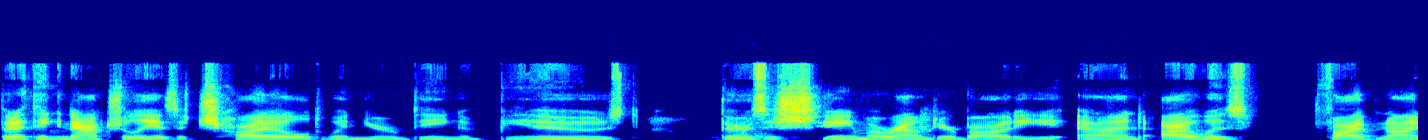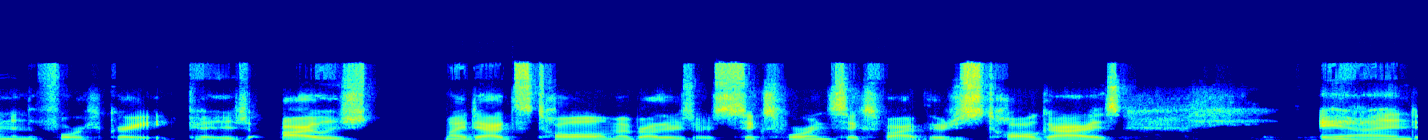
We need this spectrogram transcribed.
But i think naturally as a child when you're being abused there's a shame around your body. And i was five nine in the fourth grade because i was my dad's tall. My brothers are six four and six five. They're just tall guys. And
